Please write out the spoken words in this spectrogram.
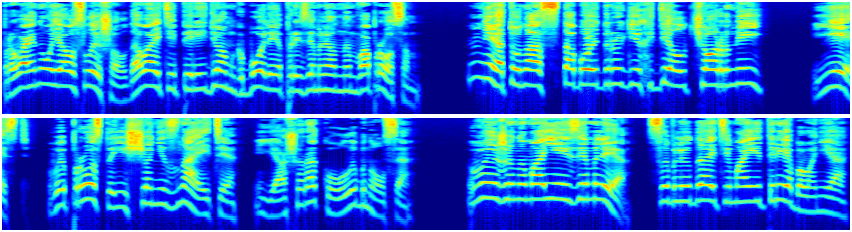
про войну я услышал. Давайте перейдем к более приземленным вопросам». «Нет у нас с тобой других дел, черный!» «Есть! Вы просто еще не знаете!» Я широко улыбнулся. «Вы же на моей земле! Соблюдайте мои требования!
